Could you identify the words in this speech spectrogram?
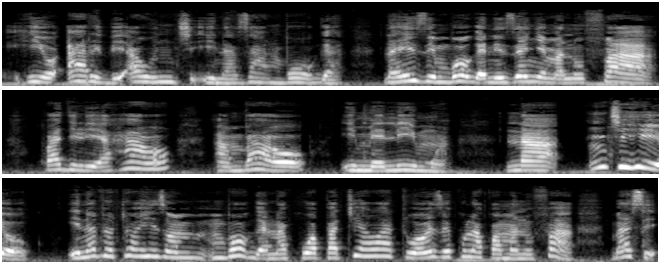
hiyo ardhi au nchi inazaa mboga, na hizi mboga ni zenye manufaa kwa ajili ya hao ambao imelimwa, na nchi hiyo inavyotoa hizo mboga na kuwapatia watu waweze kula kwa manufaa, basi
